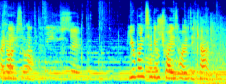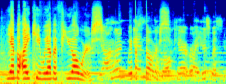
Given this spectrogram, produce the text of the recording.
I know, I think we saw. have to leave soon. Hubrain said he'll try as hard as he can. Yeah, but Ike, we have a few hours. Yeah, I'm gonna We get have in the stars. rocket. Right, who's with me?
